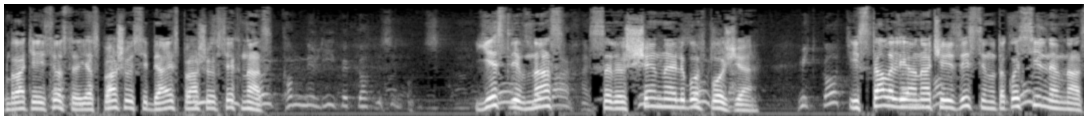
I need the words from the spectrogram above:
Братья и сестры, я спрашиваю себя и спрашиваю всех нас, есть ли в нас совершенная любовь Божья? И стала ли она через истину такой сильной в нас?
